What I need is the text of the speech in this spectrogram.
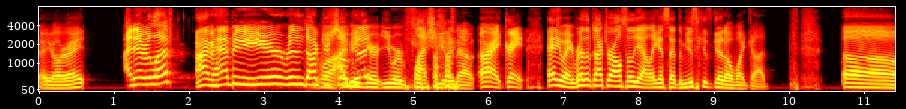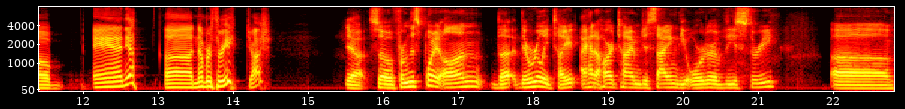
Are you all right? I never left. I'm happy to hear Rhythm Doctor Well, so I mean, good. you're you were flashing in and out. All right, great. Anyway, Rhythm Doctor also, yeah, like I said, the music is good. Oh my god. Um, and yeah, uh, number three, Josh. Yeah. So from this point on, the they're really tight. I had a hard time deciding the order of these three. Uh,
